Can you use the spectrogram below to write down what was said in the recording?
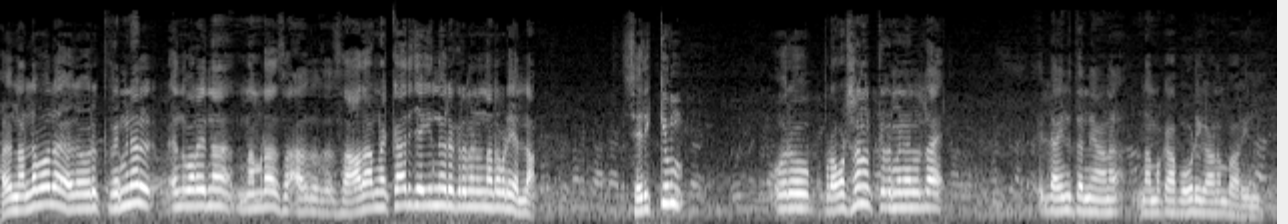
അത് നല്ലപോലെ ഒരു- ക്രിമിനൽ എന്ന് പറയുന്ന നമ്മുടെ സാധാരണക്കാർ ചെയ്യുന്ന ഒരു ക്രിമിനൽ നടപടിയല്ല. ശരിക്കും ഒരു പ്രൊഫഷണൽ ക്രിമിനലിന്റെ ലൈനിൽ തന്നെയാണ് നമുക്ക് ആ ബോഡി കാണുമ്പോൾ അറിയുന്നത്.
